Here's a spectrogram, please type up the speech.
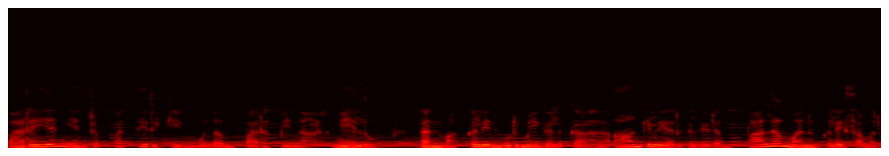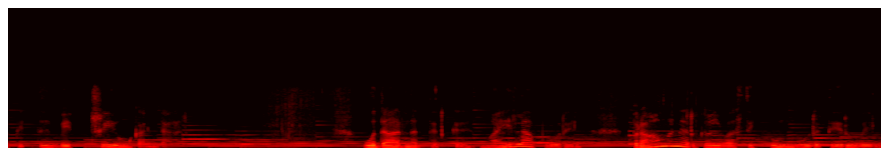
பறையன் என்ற பத்திரிகை மூலம் பரப்பினார். மேலும் தன் மக்களின் உரிமைகளுக்காக ஆங்கிலேயர்களிடம் பல மனுக்களை சமர்ப்பித்து வெற்றியும் கண்டார். உதாரணத்திற்கு மயிலாப்பூரில் பிராமணர்கள் வசிக்கும் ஒரு தெருவில்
